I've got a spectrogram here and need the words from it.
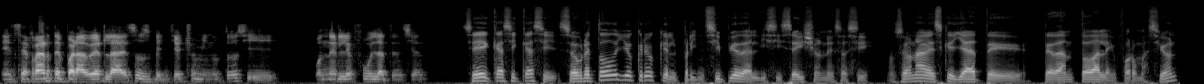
Encerrarte para verla esos 28 minutos y ponerle full atención. Sí, casi, casi. Sobre todo yo creo que el principio de Alicization es así. O sea, una vez que ya te, te dan toda la información,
